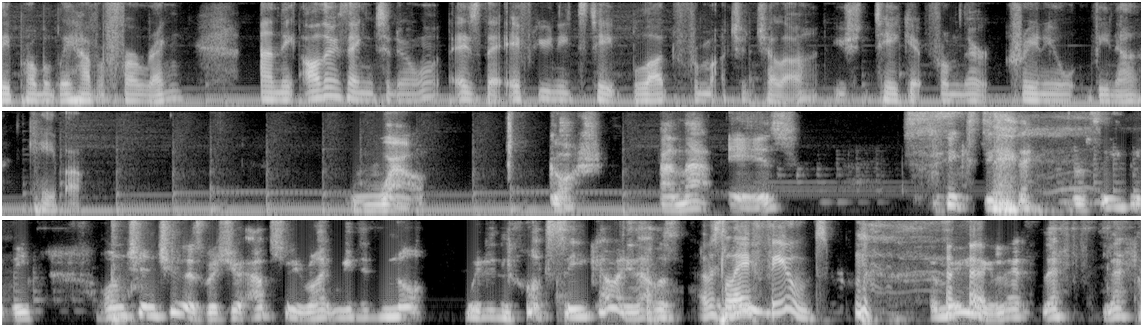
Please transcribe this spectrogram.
they probably have a fur ring. And the other thing to know is that if you need to take blood from a chinchilla, you should take it from their cranial vena cava. Wow. Gosh. And that is 60 seconds of CPD on chinchillas, which you're absolutely right. We did not we did not see coming. That was That was left field. amazing. left, left, left,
